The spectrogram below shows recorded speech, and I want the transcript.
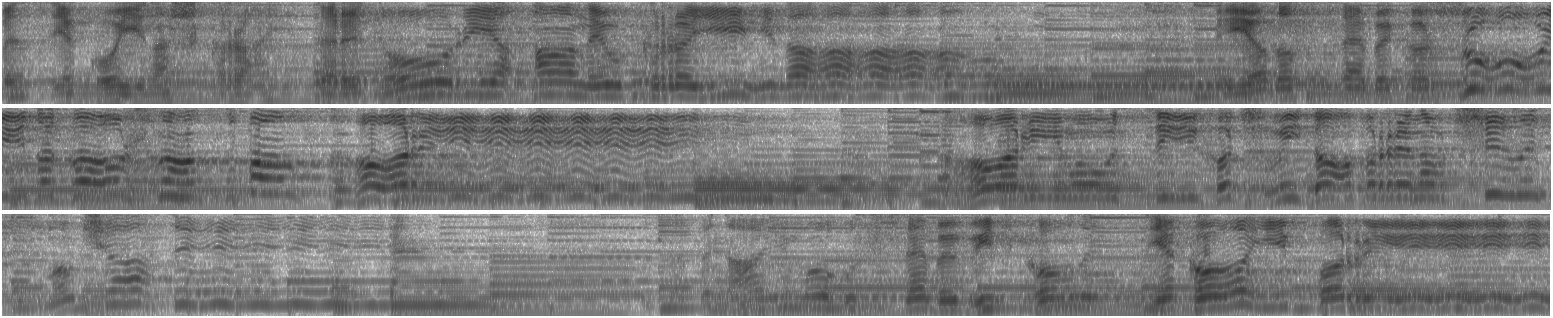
без якої наш край територія, а не Україна. Я до себе кажу і до кожного з вас говори. Говоримо усі, хоч ми й добре навчились мовчати. Запитаємо у себе відколи, з якої пори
